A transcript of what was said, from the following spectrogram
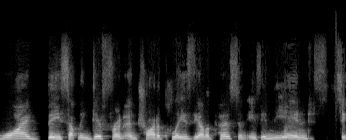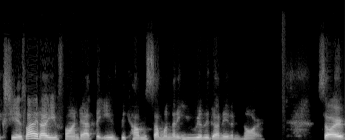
why be something different and try to please the other person if in the end six years later you find out that you've become someone that you really don't even know so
